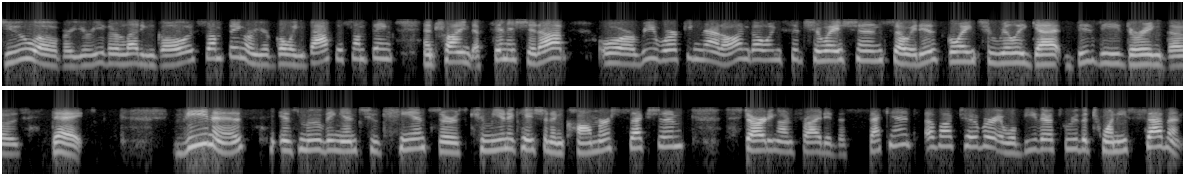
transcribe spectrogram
do over. You're either letting go of something or you're going back to something and trying to finish it up or reworking that ongoing situation. So it is going to really get busy during those days. Venus is moving into Cancer's communication and commerce section starting on Friday, the 2nd of October. It will be there through the 27th.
